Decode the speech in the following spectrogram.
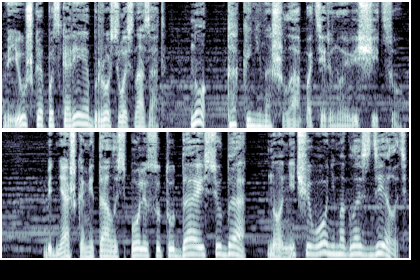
Вьюшка поскорее бросилась назад, но так и не нашла потерянную вещицу. Бедняжка металась по лесу туда и сюда, но ничего не могла сделать.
